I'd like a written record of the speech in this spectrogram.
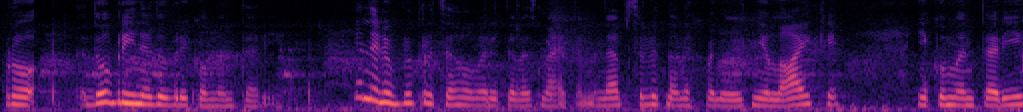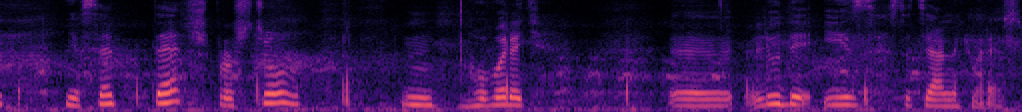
про добрі і недобрі коментарі. Я не люблю про це говорити, ви знаєте. Мене абсолютно не хвилюють ні лайки, ні коментарі, ні все те, про що говорять люди із соціальних мереж.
